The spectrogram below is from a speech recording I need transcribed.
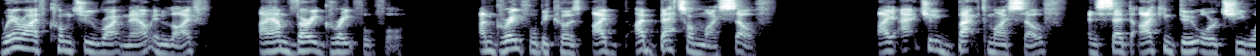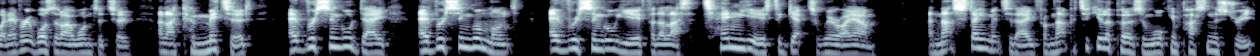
where I've come to right now in life, I am very grateful for. I'm grateful because I I bet on myself. I actually backed myself and said that I can do or achieve whatever it was that I wanted to. And I committed every single day, every single month, every single year for the last 10 years to get to where I am. And that statement today from that particular person walking past in the street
